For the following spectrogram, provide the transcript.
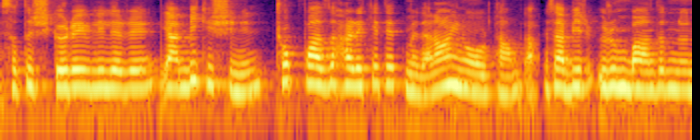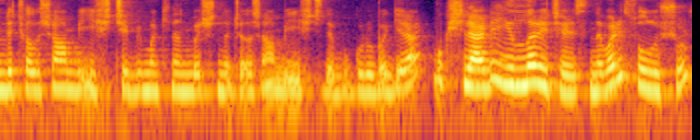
satış görevlileri. Yani bir kişinin çok fazla hareket etmeden aynı ortamda. Mesela bir ürün bandının önünde çalışan bir işçi, bir makinenin başında çalışan bir işçi de bu gruba girer. Bu kişilerde yıllar içerisinde varis oluşur.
